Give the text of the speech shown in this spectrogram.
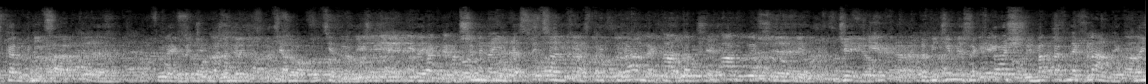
skarbnica, e, o której będzie możemy specjalną aukcję zrobić. Jak patrzymy na inwestycje infrastrukturalne, które tam się e, dzieją, to widzimy, że ktoś ma pewne plany, ktoś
